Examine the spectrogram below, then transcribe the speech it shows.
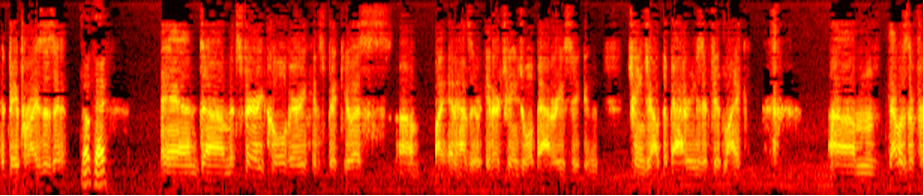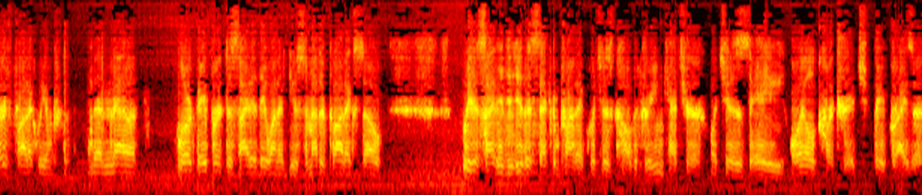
It vaporizes it okay. and um, it's very cool, very conspicuous. Um, it has an interchangeable battery, so you can change out the batteries if you'd like. Um, that was the first product we improved. And then uh, Lord Vapor decided they wanted to do some other products, so we decided to do the second product, which is called the Dream Catcher, which is a oil cartridge vaporizer.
